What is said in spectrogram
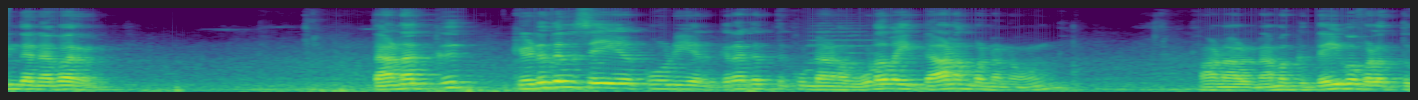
இந்த நபர் தனக்கு கெடுதல் செய்யக்கூடிய கிரகத்துக்குண்டான உணவை தானம் பண்ணணும். ஆனால் நமக்கு தெய்வ பலத்து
